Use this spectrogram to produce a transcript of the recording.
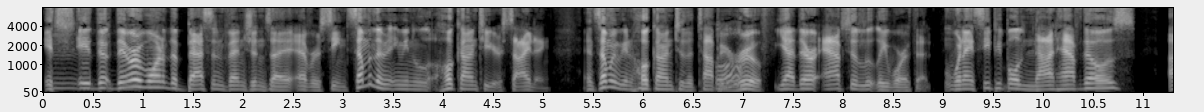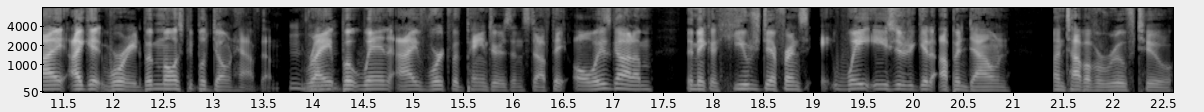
It's mm, it, mm-hmm. they're one of the best inventions I ever seen. Some of them even hook onto your siding, and some even hook onto the top of your roof. Yeah, they're absolutely worth it. When I see people not have those, I I get worried, but most people don't have them, right? Mhm. But when I've worked with painters and stuff, they always got them. They make a huge difference. Eh, Way easier to get up and down on top of a roof too,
